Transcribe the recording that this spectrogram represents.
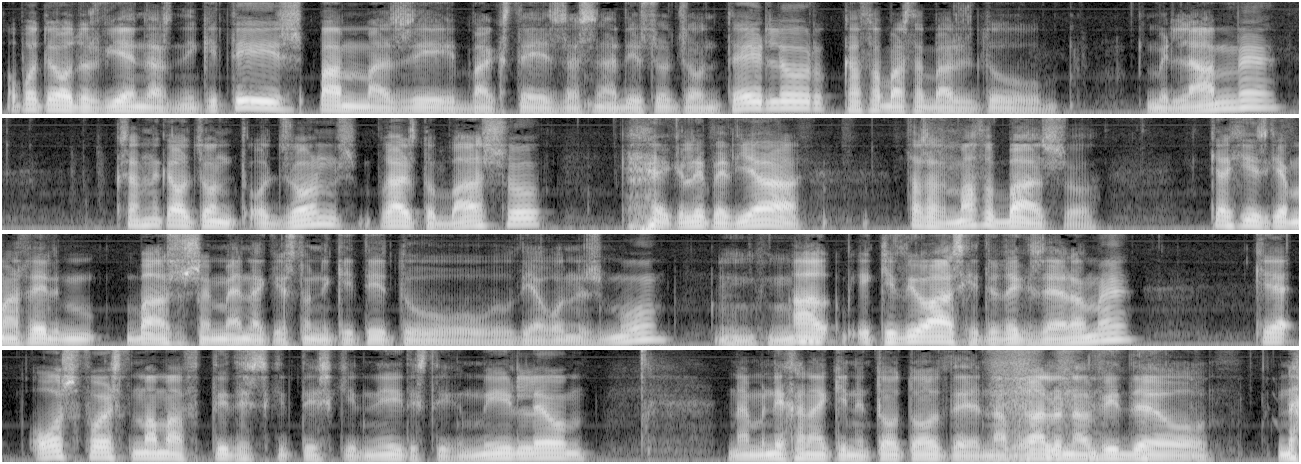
Οπότε όντως βγαίνει ένας νικητής, πάμε μαζί backstage να συναντήσουμε τον Τζον Τέιλορ, καθόμαστε μαζί του, μιλάμε. Ξαφνικά ο Τζον ο Τζόνς βγάζει τον μπάσο και λέει: Παιδιά, θα σας μάθω μπάσο. Και αρχίζει και μαθαίνει μπάσο σε μένα και στον νικητή του διαγωνισμού. Mm-hmm. και οι δύο άσχετοι, δεν ξέραμε. Και όσες φορές θυμάμαι αυτή τη σκηνή, τη στιγμή, λέω: να μην είχα ένα κινητό τότε, να βγάλω ένα βίντεο, να,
